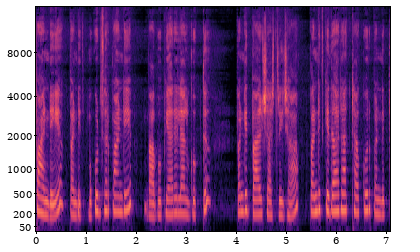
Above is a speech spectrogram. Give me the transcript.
पांडेय, पंडित मुकुटधर पांडेय, बाबू प्यारेलाल गुप्त, पंडित बाल शास्त्री झा, पंडित केदारनाथ ठाकुर, पंडित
